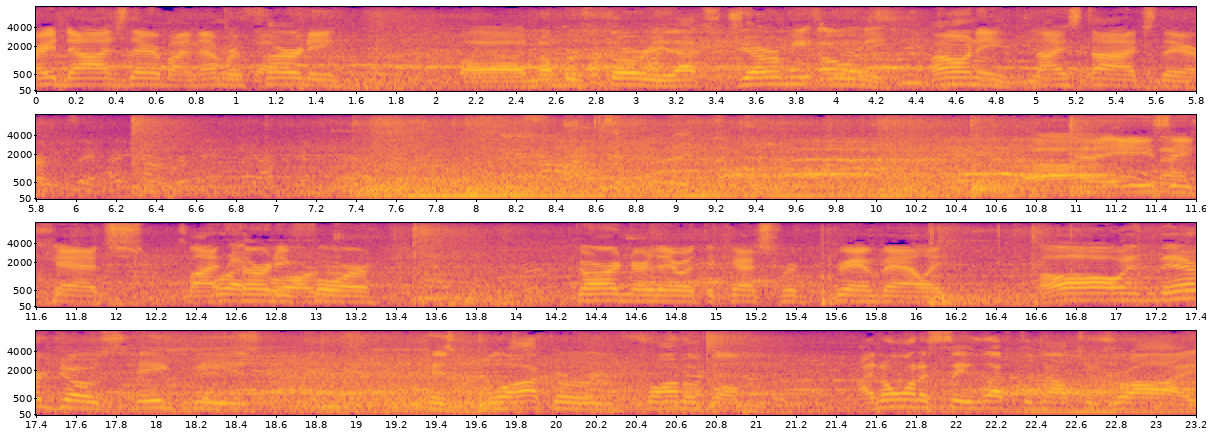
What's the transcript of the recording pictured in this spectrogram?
Great dodge there by number 30. By uh, number 30, that's Jeremy Oni. Oni, nice dodge there. and an easy catch by 34. Gardner there with the catch for Grand Valley. Oh, and there goes Higbee, his, his blocker in front of him. I don't want to say left him out to dry,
